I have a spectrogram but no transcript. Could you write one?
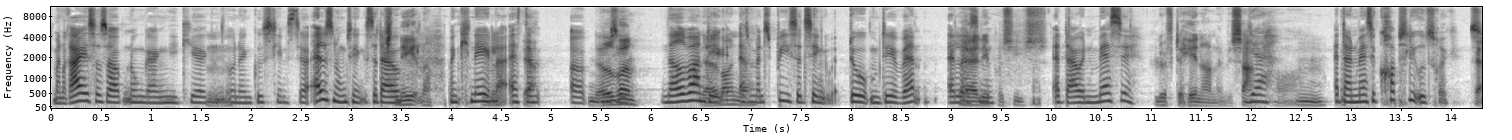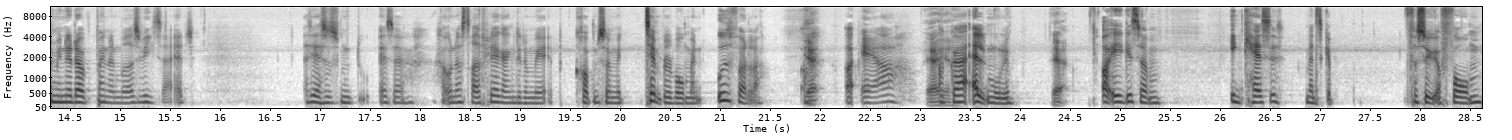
man rejser sig op nogle gange i kirken mm. under en gudstjeneste, og alle sådan nogle ting, så der er jo, Knæler. man knæler, mm. altså, Ja. og, Nadveren. Nadveren, det, Nadveren, ja. altså man spiser ting, dåben, det er vand, eller Ja, lige sådan, præcis. at der er jo en masse Løfte hænderne ved sang. Ja. Og, Mm. at der er en masse kropslige udtryk, som Ja. jo netop på en eller anden måde også viser, at altså, jeg synes, som du altså, har understreget flere gange det der med, at kroppen som et tempel, hvor man udfolder og, Ja. Og ærer Ja, og ja. gør alt muligt. ja. Og ikke som en kasse, man skal forsøge at forme Ja,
